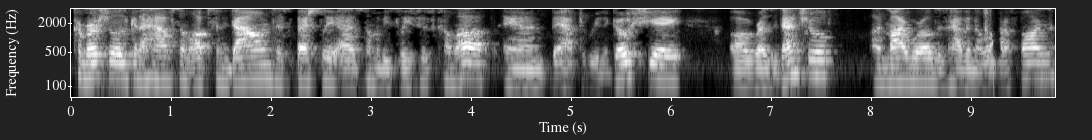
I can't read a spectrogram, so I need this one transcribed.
commercial is going to have some ups and downs, especially as some of these leases come up and they have to renegotiate. Uh, residential, in my world, is having a lot of fun,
